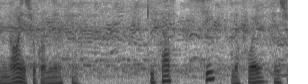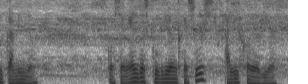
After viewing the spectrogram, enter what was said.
no en su comienzo. Quizás sí lo fue en su camino, pues en él descubrió en Jesús al Hijo de Dios.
